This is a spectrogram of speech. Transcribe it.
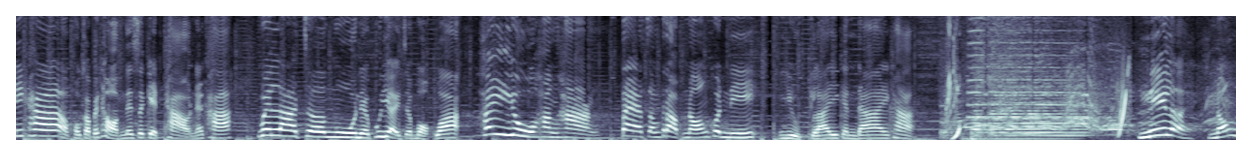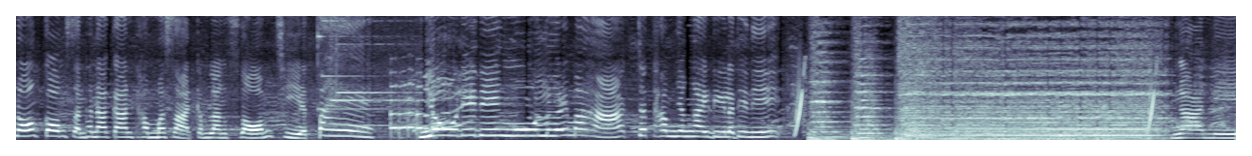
ดีค่ะพบกับไปถอมในสเก็ตข่าวนะคะ เวลาเจองูเนี่ยผู้ใหญ่จะบอกว่าให้อยู่ห่างๆ แต่สำหรับน้องคนนี้อยู่ใกล้กันได้ค่ะ นี่เลย น้องๆกองสันทนาการธรรมศาสตร์กำลังซ้อมเชียร์แต่ อยู่ดีๆ งูเลื้อยมาหา จะทำยังไงดีล่ะทีนี้ งานนี้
